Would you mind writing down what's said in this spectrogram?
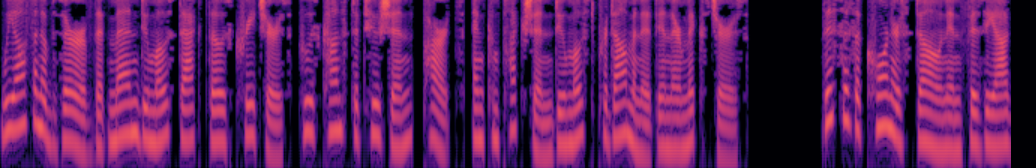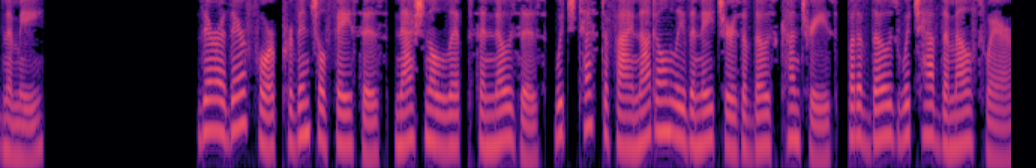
we often observe that men do most act those creatures, whose constitution, parts, and complexion do most predominate in their mixtures. This is a cornerstone in physiognomy. There are therefore provincial faces, national lips and noses, which testify not only the natures of those countries, but of those which have them elsewhere.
